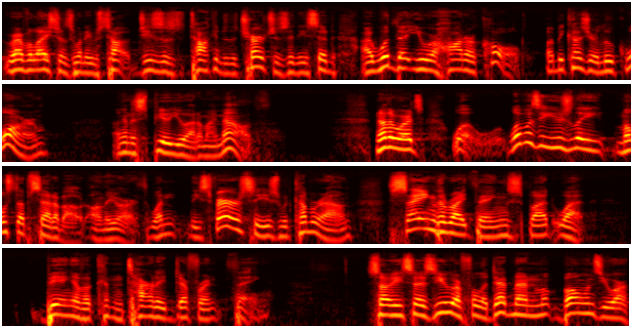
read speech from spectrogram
Revelations when he was ta- Jesus talking to the churches, and he said, "I would that you were hot or cold, but because you're lukewarm, I'm going to spew you out of my mouth." In other words, what, what was he usually most upset about on the earth? When these Pharisees would come around saying the right things, but what? being of an entirely different thing. So he says, You are full of dead men bones. You are,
